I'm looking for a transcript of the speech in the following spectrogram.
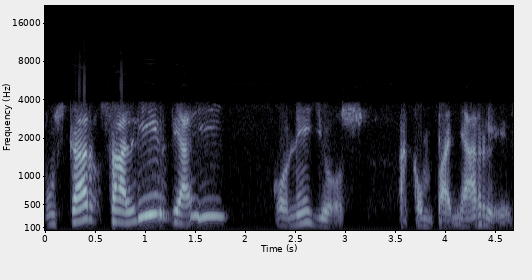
buscar salir de ahí con ellos, acompañarles,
